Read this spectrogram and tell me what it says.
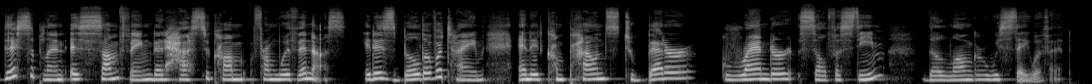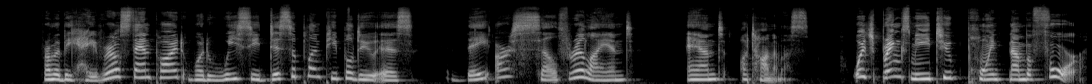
Discipline is something that has to come from within us. It is built over time and it compounds to better, grander self esteem the longer we stay with it. From a behavioral standpoint, what we see disciplined people do is they are self reliant and autonomous. Which brings me to point number four.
